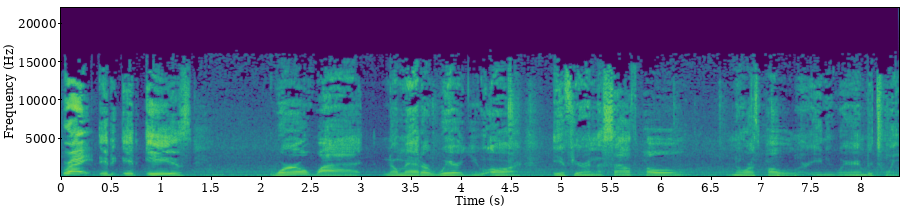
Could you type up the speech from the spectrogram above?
right? It, it is worldwide, no matter where you are, if you're in the South Pole, North Pole, or anywhere in between.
